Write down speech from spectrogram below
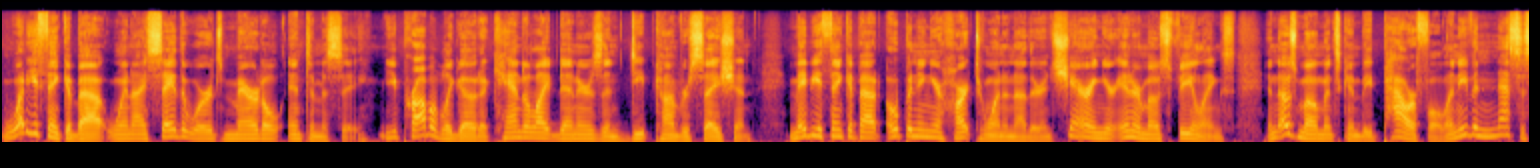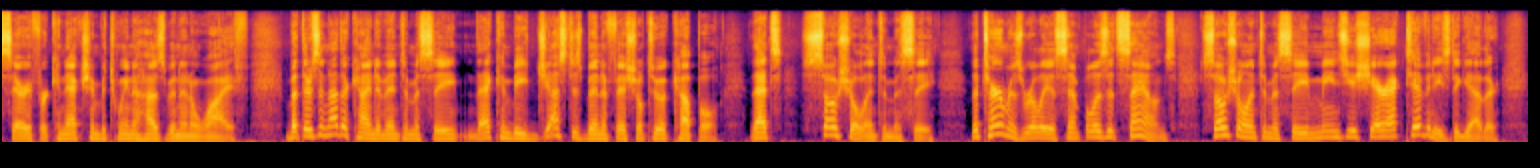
What do you think about when I say the words marital intimacy? You probably go to candlelight dinners and deep conversation. Maybe you think about opening your heart to one another and sharing your innermost feelings. And those moments can be powerful and even necessary for connection between a husband and a wife. But there's another kind of intimacy that can be just as beneficial to a couple. That's social intimacy. The term is really as simple as it sounds. Social intimacy means you share activities together.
